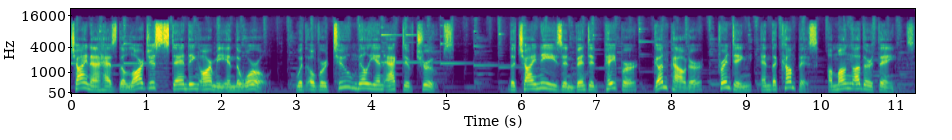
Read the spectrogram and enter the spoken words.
China has the largest standing army in the world, with over 2 million active troops. The Chinese invented paper, gunpowder, printing, and the compass, among other things.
